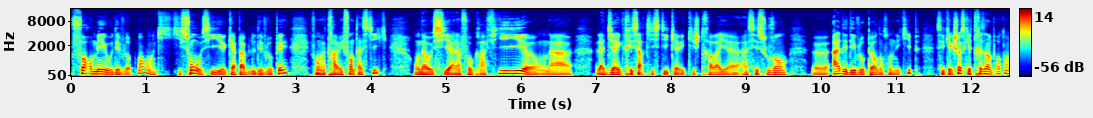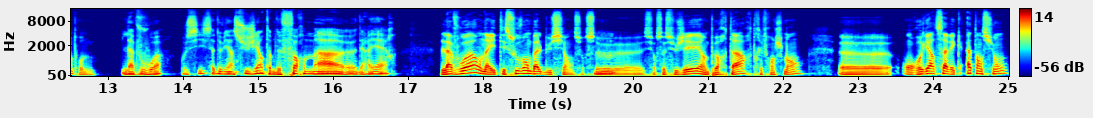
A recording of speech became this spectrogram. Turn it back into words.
formés au développement, hein, qui, sont aussi capables de développer, ils font un travail fantastique. On a aussi à l'infographie, on a la directrice artistique avec qui je travaille assez souvent, a des développeurs dans son équipe. C'est quelque chose qui est très important pour nous. La voix aussi, ça devient un sujet en termes de format derrière la voix, on a été souvent balbutiant sur ce, mhm. sur ce sujet, un peu en retard, très franchement. Euh, on regarde ça avec attention.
